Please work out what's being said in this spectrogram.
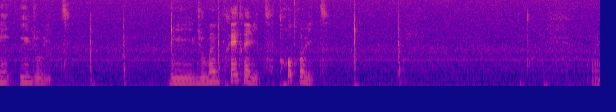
et il joue vite. Il joue même très très vite. Trop trop vite. Il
